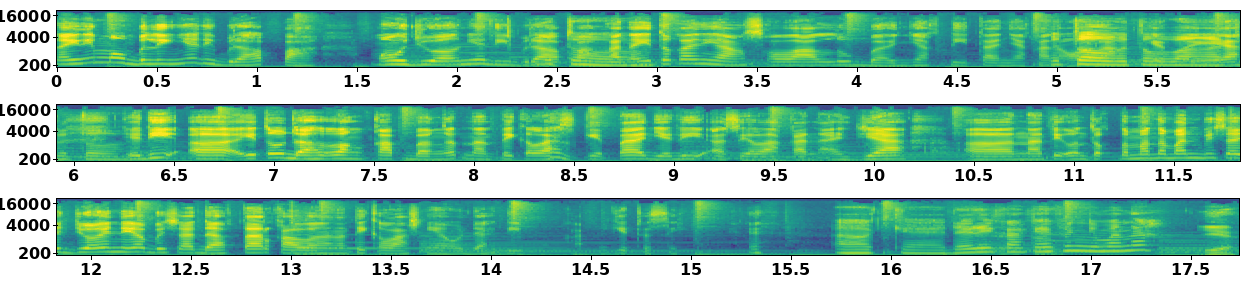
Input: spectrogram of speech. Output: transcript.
Nah ini mau belinya di berapa mau jualnya di berapa Betul. karena itu kan yang selalu banyak ditanyakan Betul, orang betul gitu banget, ya betul. jadi eh, itu udah lengkap banget nanti kelas kita. Jadi eh, silahkan aja eh, nanti untuk teman-teman bisa join ya, bisa daftar kalau nanti kelasnya udah dibuka gitu sih. Oke, dari Kak Kevin gimana? Iya,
